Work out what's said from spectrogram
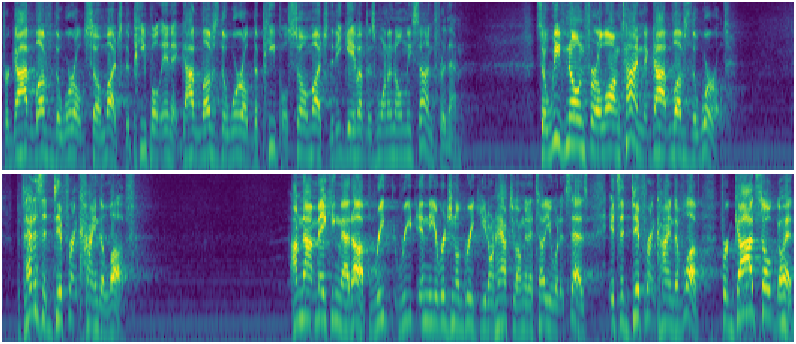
"For God loved the world so much, the people in it. God loves the world, the people so much that he gave up his one and only son for them." So we've known for a long time that God loves the world. But that is a different kind of love. I'm not making that up. Read, read in the original Greek. You don't have to. I'm going to tell you what it says. It's a different kind of love. For God so, go ahead.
